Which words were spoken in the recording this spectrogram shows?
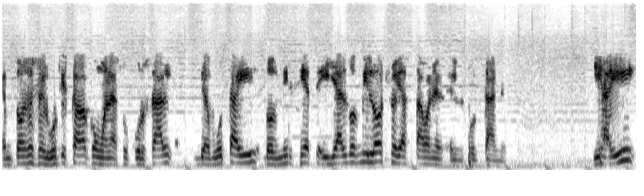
Entonces el Guti estaba como en la sucursal, debuta ahí 2007 y ya el 2008 ya estaba en el, Sultanes. Y ahí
